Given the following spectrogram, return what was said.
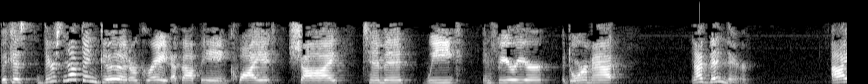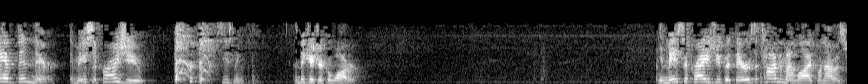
Because there's nothing good or great about being quiet, shy, timid, weak, inferior, a doormat. I've been there. I have been there. It may surprise you. Excuse me. Let me get a drink of water. It may surprise you, but there was a time in my life when I was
